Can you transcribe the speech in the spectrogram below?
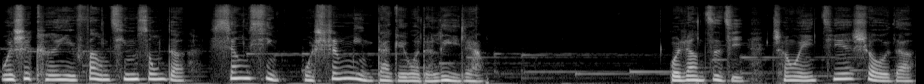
我是可以放轻松的，相信我生命带给我的力量。我让自己成为接受的、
